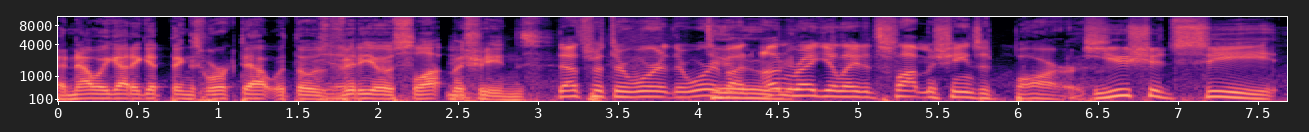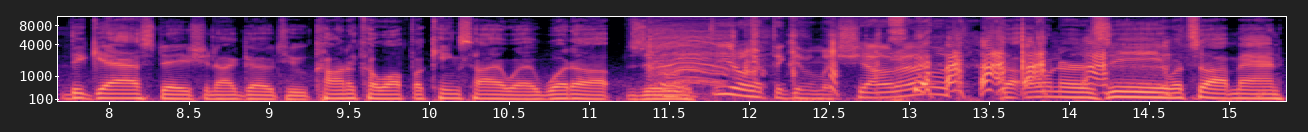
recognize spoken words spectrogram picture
and now we got to get things worked out with those Yeah. video slot machines. That's what they're worried. They're worried Dude. about unregulated slot machines at bars. You should see the gas station I go to, Conoco off of Kings Highway. What up, Z? you don't have to give him a shout out. the owner Z. What's up, man?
